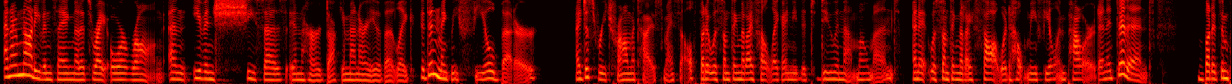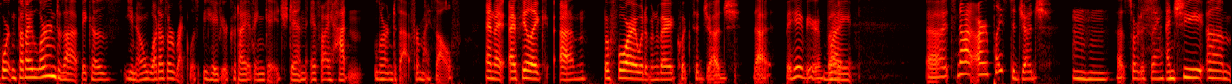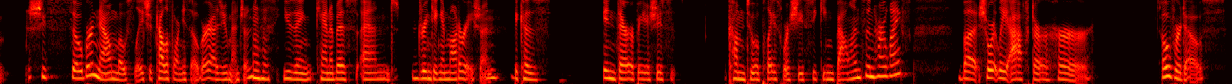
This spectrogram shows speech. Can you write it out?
And I'm not even saying that it's right or wrong. And even she says in her documentary that, like, it didn't make me feel better. I just re traumatized myself, but it was something that I felt like I needed to do in that moment. And it was something that I thought would help me feel empowered, and it didn't. But it's important that I learned that because, you know, what other reckless behavior could I have engaged in if I hadn't learned that for myself? And I, I feel like um, before I would have been very quick to judge that behavior, but right. uh, it's not our place to judge Mm-hmm. that sort of thing. and she um she's sober now mostly she's california sober as you mentioned Mhm. using cannabis and drinking in moderation because in therapy she's come to a place where she's seeking balance in her life but shortly after her overdose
